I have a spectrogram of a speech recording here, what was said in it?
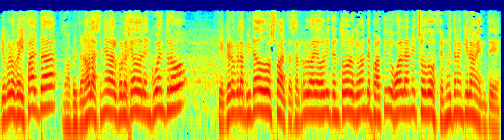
Yo creo que hay falta. No, no la señala al colegiado del encuentro. Que creo que le ha pitado dos faltas al Real Valladolid en todo lo que van de partido. Igual le han hecho 12, muy tranquilamente.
